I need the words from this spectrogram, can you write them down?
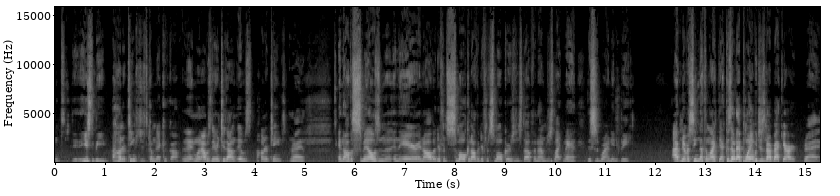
It used to be 100 teams just come to that cook off, and then when I was there in 2000, it was 100 teams Right. and all the smells in the in the air and all the different smoke and all the different smokers and stuff. And I'm just like, man, this is where I need to be. I've never seen nothing like that because at that point it was just in our backyard. Right.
